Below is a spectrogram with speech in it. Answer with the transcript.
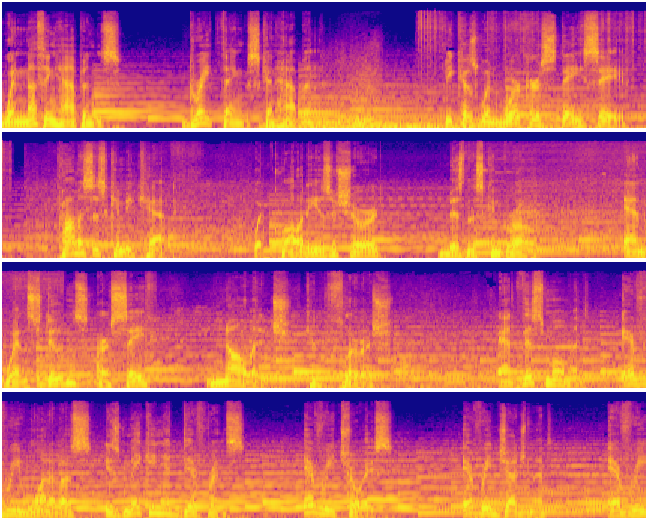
When nothing happens, great things can happen. Because when workers stay safe, promises can be kept. When quality is assured, business can grow. And when students are safe, knowledge can flourish. At this moment, every one of us is making a difference. Every choice, every judgment, every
